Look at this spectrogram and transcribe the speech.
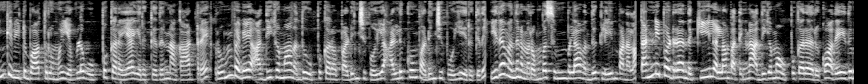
எங்கள் வீட்டு பாத்ரூமு எவ்வளோ உப்புக்கரையாக இருக்குதுன்னு நான் காட்டுறேன். ரொம்பவே அதிகமாக வந்து உப்பு கரை படிஞ்சு போய் அழுக்கும் படிஞ்சு போய் இருக்குது. இதை வந்து நம்ம ரொம்ப சிம்பிளாக வந்து க்ளீன் பண்ணலாம். தண்ணி படுற அந்த கீழெல்லாம் பார்த்தீங்கன்னா அதிகமாக உப்பு கரை இருக்கும். அதே இது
